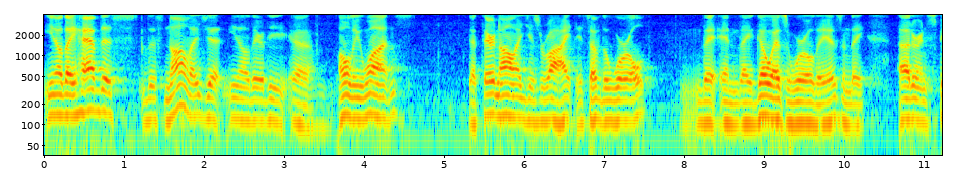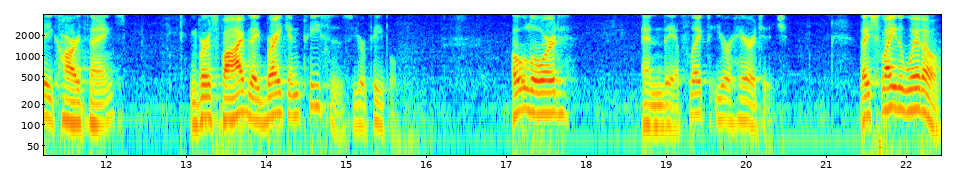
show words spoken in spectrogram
You know, they have this, this knowledge that, you know, they're the uh, only ones, that their knowledge is right, it's of the world, and they go as the world is, and they utter and speak hard things. In verse 5, they break in pieces your people. O Lord, and they afflict your heritage. They slay the widow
